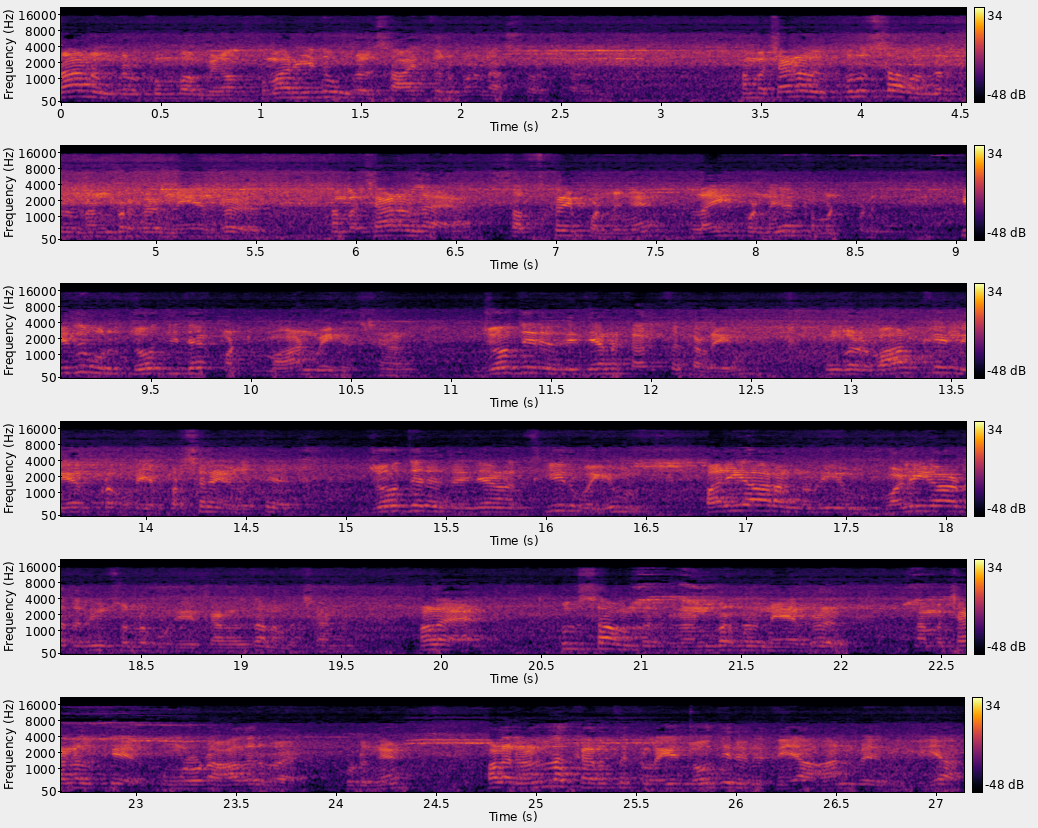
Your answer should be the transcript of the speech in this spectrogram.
நான் உங்கள் கும்பம் வினோத்குமார். இது உங்கள் சாய் திருமணம் நான் சொல்கிறேன் நம்ம சேனலுக்கு புதுசாக வந்திருக்கிற நண்பர்கள் நேயர்கள் நம்ம சேனலை சப்ஸ்கிரைப் பண்ணுங்கள் லைக் பண்ணுங்கள் கமெண்ட் பண்ணுங்கள் இது ஒரு ஜோதிட மற்றும் ஆன்மீக சேனல் ஜோதிட ரீதியான கருத்துக்களையும் உங்கள் வாழ்க்கையில் ஏற்படக்கூடிய பிரச்சனைகளுக்கு ஜோதிட ரீதியான தீர்வையும் பரிகாரங்களையும் வழிகாடுதலையும் சொல்லக்கூடிய சேனல் தான் நம்ம சேனல் அதனால் புதுசாக வந்திருக்கிற நண்பர்கள் நேர்கள் நம்ம சேனலுக்கு உங்களோட ஆதரவை கொடுங்க. பல நல்ல கருத்துக்களையும் ஜோதிட ரீதியாக ஆன்மீக ரீதியாக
